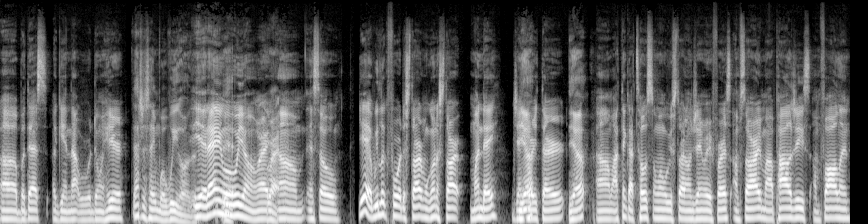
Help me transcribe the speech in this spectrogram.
Uh, but that's again not what we're doing here. That just ain't what we to. Yeah, that ain't Yeah. what we on, right? Right. Um, and so yeah, we look forward to starting. We're going to start Monday, January third. Yep. Um, I think I told someone we would start on January first. I'm sorry, my apologies. I'm falling.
